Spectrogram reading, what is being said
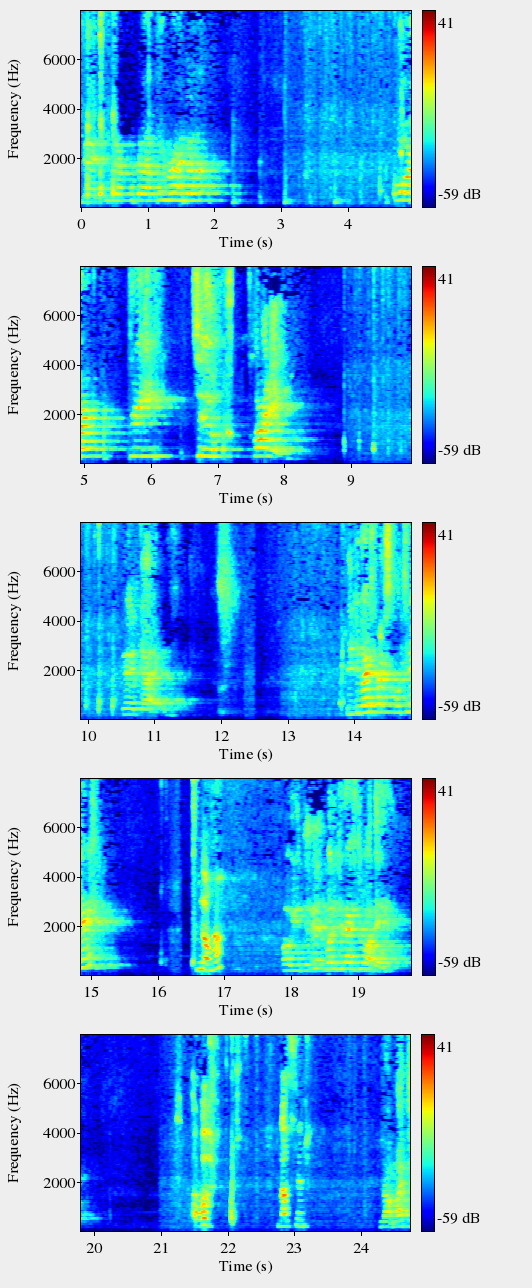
Good, keep it up, keep it up. Hey, Miranda. Four, three, two, squatting. Good, guys. Did you guys have school today? No, huh? Oh, you didn't? What did you guys do all day? Uh, nothing. Not much.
